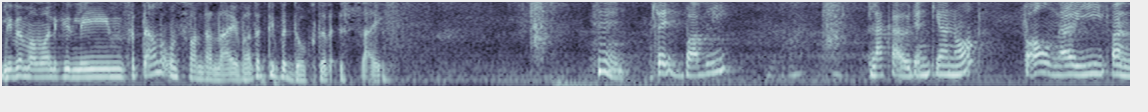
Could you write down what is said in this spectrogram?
Liewe mamma Nicoline, vertel ons van Danai, watter tipe dogter is sy? Hm, sy is bubbly. Lekker ou dink jy aan haar? Veral nou hier van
